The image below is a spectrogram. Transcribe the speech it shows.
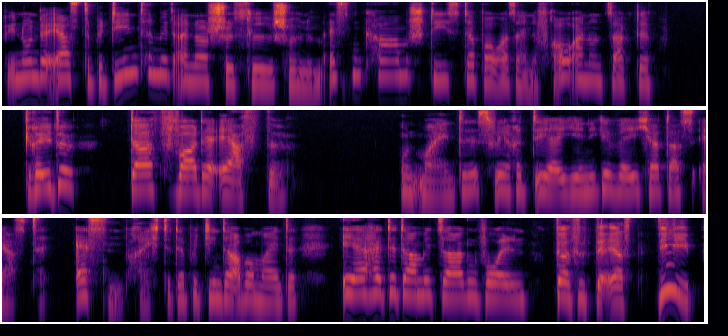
Wie nun der erste Bediente mit einer Schüssel schönem Essen kam, stieß der Bauer seine Frau an und sagte Grete, das war der Erste und meinte, es wäre derjenige, welcher das erste Essen brächte. Der Bediente aber meinte, er hätte damit sagen wollen, das ist der erste Dieb.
